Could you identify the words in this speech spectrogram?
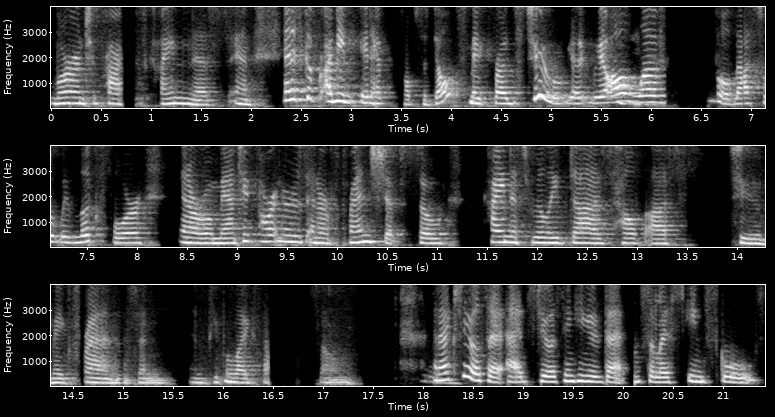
learn to practice kindness. And and it's good for, i mean it helps adults make friends too. We all mm-hmm. love people. That's what we look for in our romantic partners and our friendships. So kindness really does help us to make friends and and people like that. So. It actually also adds to us thinking of that celeste in schools.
